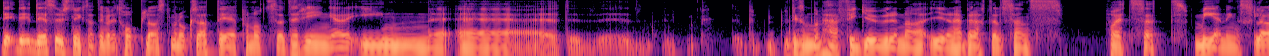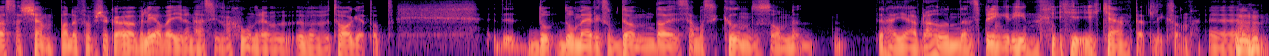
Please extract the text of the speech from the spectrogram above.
Det, det, dels är det snyggt att det är väldigt hopplöst, men också att det på något sätt ringar in eh, liksom de här figurerna i den här berättelsens på ett sätt meningslösa kämpande för att försöka överleva i den här situationen överhuvudtaget. Att de, de är liksom dömda i samma sekund som den här jävla hunden springer in i campet. Liksom. Mm.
